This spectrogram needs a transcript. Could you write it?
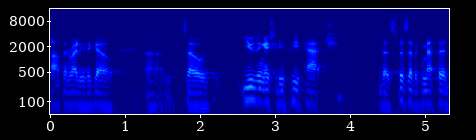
up and ready to go. Um, so using HTTP patch the specific method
